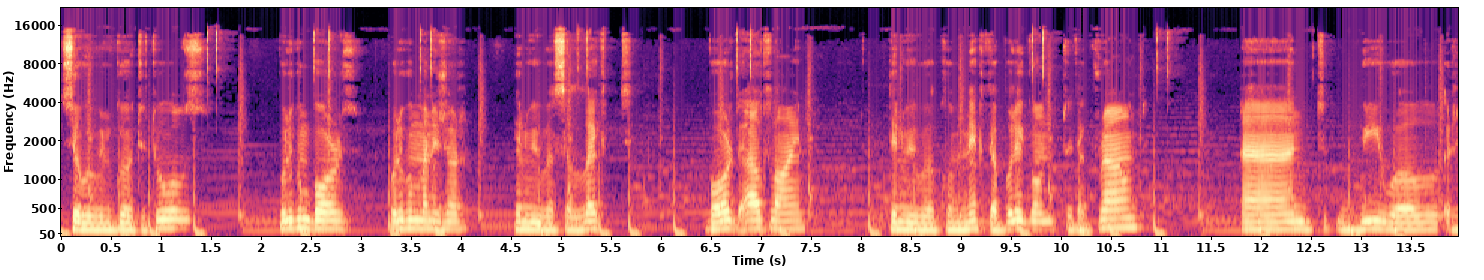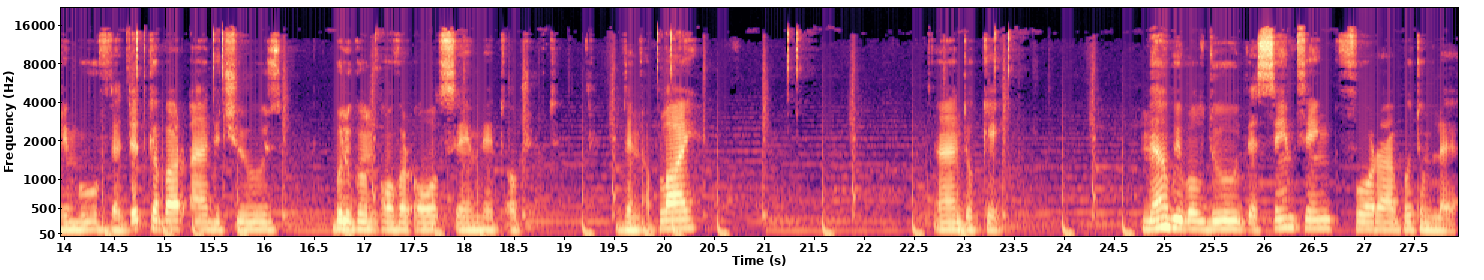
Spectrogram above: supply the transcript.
So we will go to tools, polygon pours, polygon manager, then we will select board outline. Then we will connect the polygon to the ground. And we will remove the dead copper and choose polygon overall same net object. Then apply. And ok now we will do the same thing for a bottom layer.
